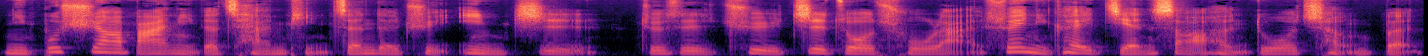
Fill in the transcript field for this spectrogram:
你不需要把你的产品真的去印制，就是去制作出来，所以你可以减少很多成本。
